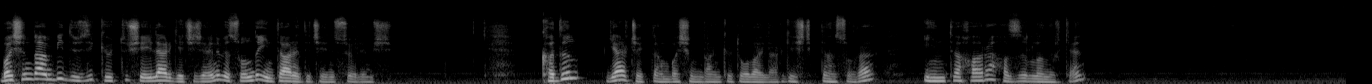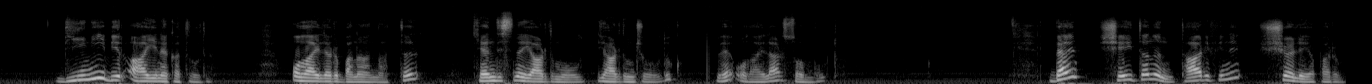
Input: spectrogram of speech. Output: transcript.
başından bir düzi kötü şeyler geçeceğini ve sonunda intihar edeceğini söylemiş. Kadın gerçekten başından kötü olaylar geçtikten sonra intihara hazırlanırken dini bir ayine katıldı. Olayları bana anlattı. Kendisine yardım ol, yardımcı olduk ve olaylar son buldu. Ben şeytanın tarifini şöyle yaparım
